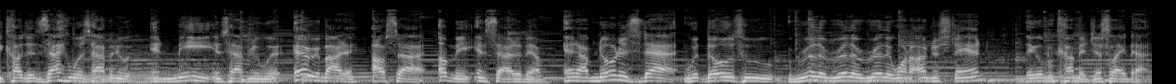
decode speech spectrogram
because exactly what's happening in me is happening with everybody outside of me, inside of them. And I've noticed that with those who really, really, really want to understand, they overcome it just like that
